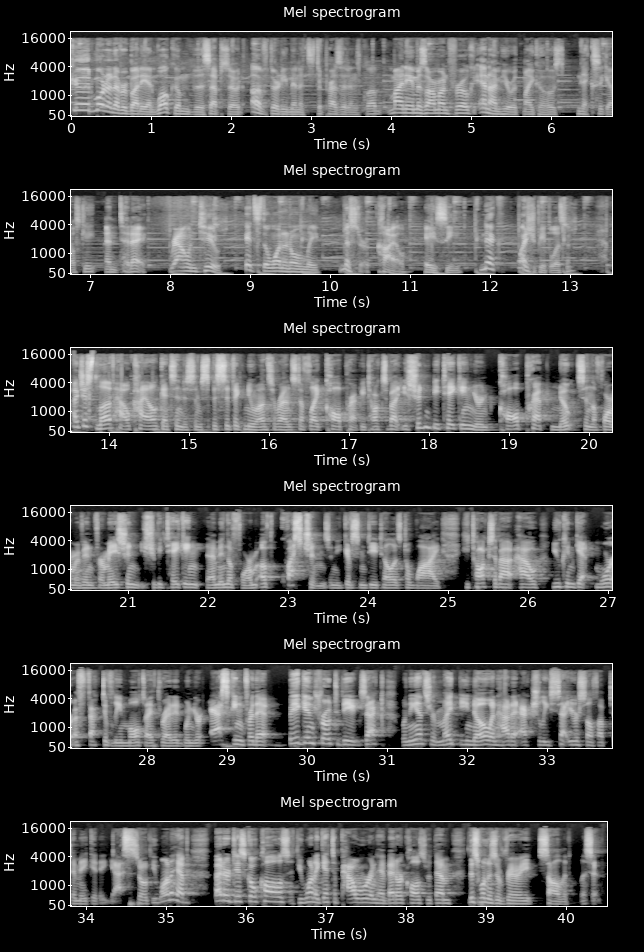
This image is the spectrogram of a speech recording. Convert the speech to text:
Good morning, everybody, and welcome to this episode of 30 Minutes to President's Club. My name is Armand Farrokh, and I'm here with my co host, Nick Cegelski. And today, round two, it's the one and only Mr. Kyle Asay. Nick, why should people listen? I just love how Kyle gets into some specific nuance around stuff like call prep. He talks about you shouldn't be taking your call prep notes in the form of information. You should be taking them in the form of questions. And he gives some detail as to why. He talks about how you can get more effectively multi threaded when you're asking for that big intro to the exec when the answer might be no, and how to actually set yourself up to make it a yes. So if you want to have better disco calls, if you want to get to power and have better calls with them, this one is a very solid listen.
